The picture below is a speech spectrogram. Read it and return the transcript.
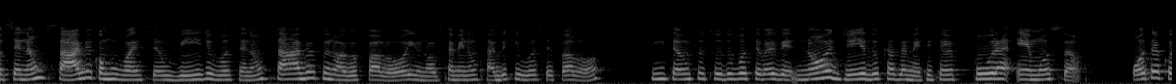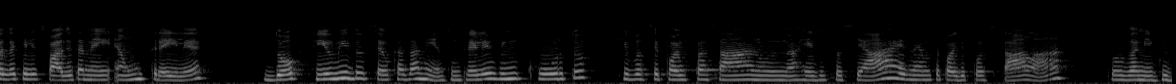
Você não sabe como vai ser o vídeo, você não sabe o que o noivo falou e o noivo também não sabe o que você falou. Então isso tudo você vai ver no dia do casamento. Então é pura emoção. Outra coisa que eles fazem também é um trailer do filme do seu casamento. Um trailerzinho curto que você pode passar no, nas redes sociais, né? Você pode postar lá para os amigos,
